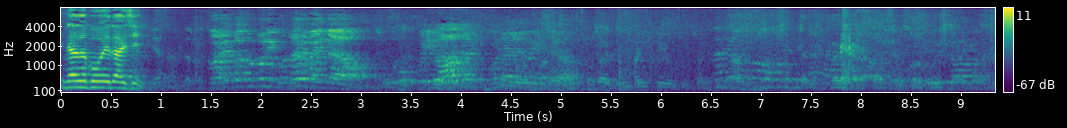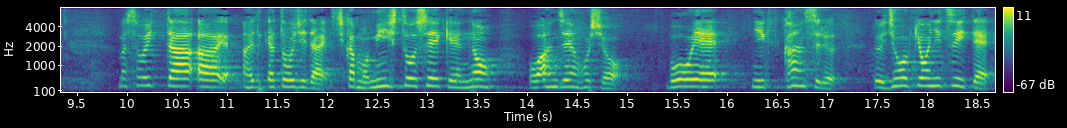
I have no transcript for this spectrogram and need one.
稲田防衛大臣。まあ、そういった野党時代、しかも民主党政権の安全保障、防衛に関する状況について、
